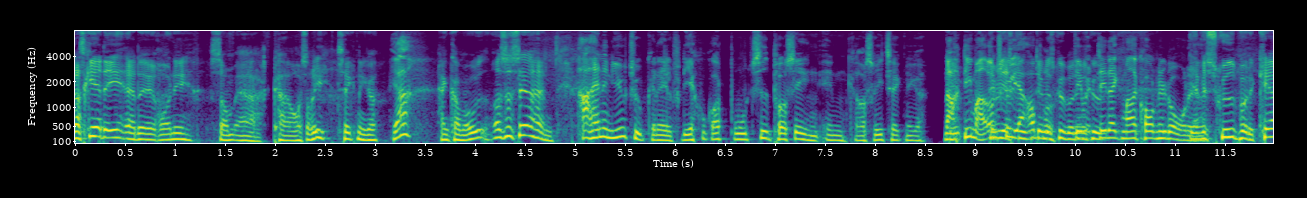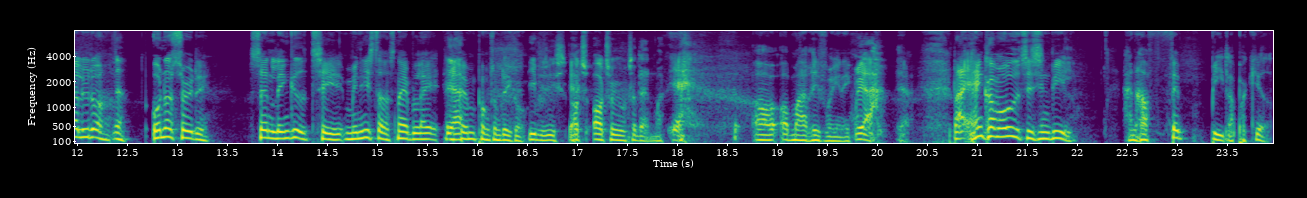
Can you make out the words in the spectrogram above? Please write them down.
Der sker det, at uh, Ronny, som er karosseritekniker, Ja. han kommer ud, og så ser han... Har han en YouTube-kanal? Fordi jeg kunne godt bruge tid på at se en, en karosseritekniker. Nej, det er meget. vil Undskyld, jeg jeg vil jeg skyde det, det vil det, er der ikke meget kort nyt over det. Jeg vil her. skyde på det. Kære lytter, Ja. undersøg det. Send linket til minister-fm.dk Lige præcis. Ja. Og Toyota Danmark. Ja. og, og Mejeriforening. Ja. ja. Nej, han kommer ud til sin bil. Han har fem biler parkeret.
